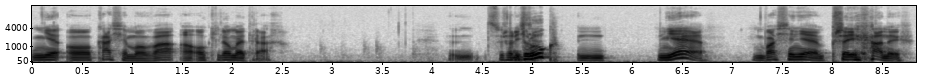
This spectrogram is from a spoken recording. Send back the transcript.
nie o kasie mowa, a o kilometrach. Słyszeliście? Dróg? Nie, właśnie nie, przejechanych.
